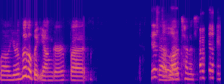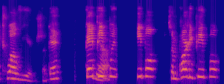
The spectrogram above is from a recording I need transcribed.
Well, you're a little bit younger, but Just yeah, a a lot of tennis. Probably like 12 years, okay? Okay, Yeah. people, people, some party people,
